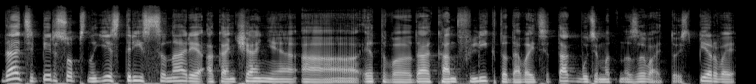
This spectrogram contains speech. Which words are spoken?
Да, теперь, собственно, есть три сценария окончания а, этого, да, конфликта, давайте так будем это называть. То есть первое,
